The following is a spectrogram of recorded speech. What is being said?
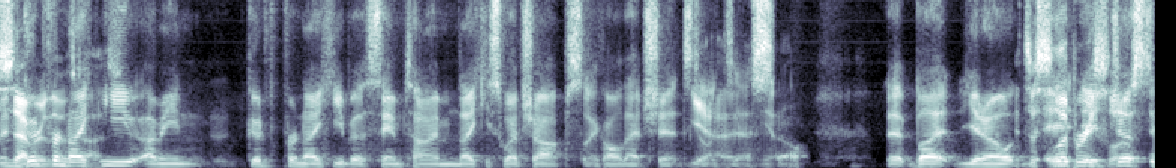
And good for. Nike. I mean, good for Nike, but at the same time, Nike sweatshops, like all that shit, still Yeah, exists. yeah. So, but you know, It's a slippery slope. Just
